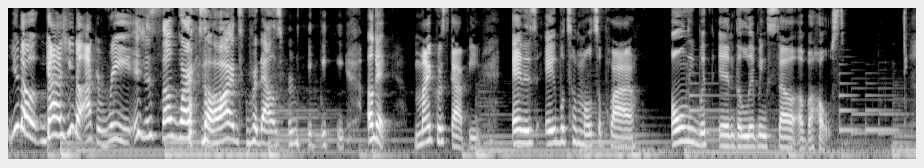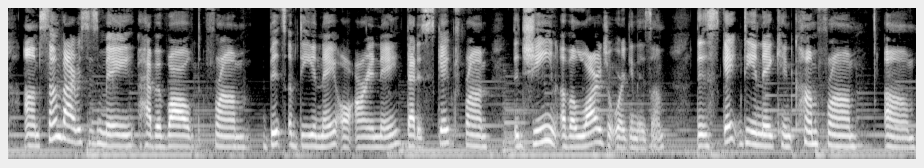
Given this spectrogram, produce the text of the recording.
You know, guys, you know I can read. It's just some words are hard to pronounce for me. okay, microscopy and is able to multiply only within the living cell of a host. Um, some viruses may have evolved from bits of DNA or RNA that escaped from the gene of a larger organism. The escaped DNA can come from um,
